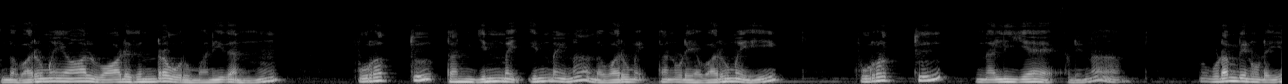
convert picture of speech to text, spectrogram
இந்த வறுமையால் வாடுகின்ற ஒரு மனிதன் புறத்து தன் இன்மை இன்மைனா அந்த வறுமை தன்னுடைய வறுமை புறத்து நலிய அப்படின்னா உடம்பினுடைய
